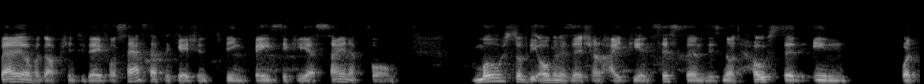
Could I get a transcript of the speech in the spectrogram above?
barrier of adoption today for SaaS applications being basically a sign-up form, most of the organizational IT and systems is not hosted in what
